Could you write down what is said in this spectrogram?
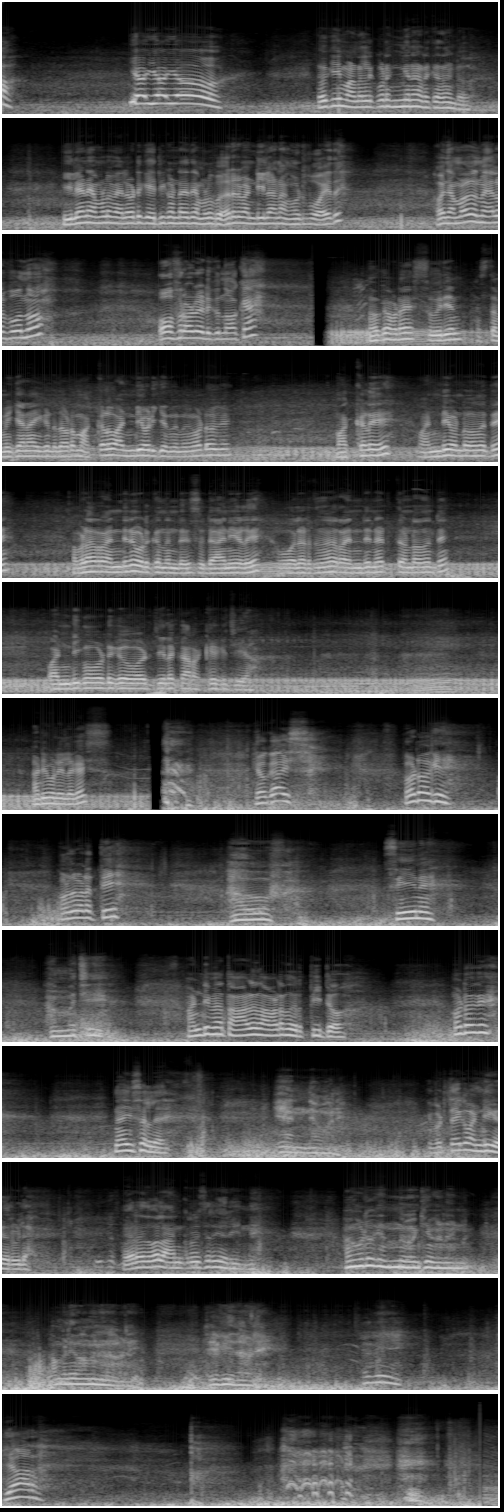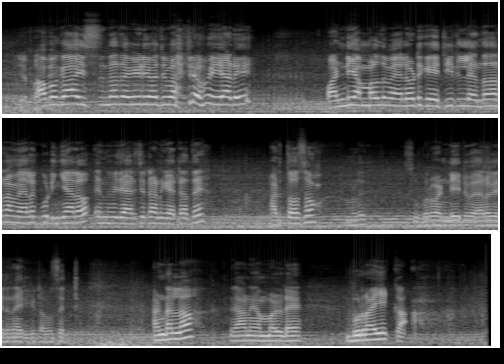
Yo yo yo! നോക്കി ഈ മണൽ കൂടെ ഇങ്ങനെ നടക്കാതുണ്ടോ ഇതിലാണ് നമ്മൾ മേലോട്ട് കയറ്റി കൊണ്ടുപോയത് നമ്മൾ വേറൊരു വണ്ടിയിലാണ് അങ്ങോട്ട് പോയത്. അപ്പോൾ നമ്മൾ മേലെ പോകുന്നു. ഓഫ് റോഡ് എടുക്കുന്നു ഓക്കെ നമുക്ക് അവിടെ സൂര്യൻ അസ്തമിക്കാനായിക്കേണ്ടത് അവിടെ മക്കൾ വണ്ടി ഓടിക്കുന്നുണ്ട്. ഇങ്ങോട്ട് നോക്ക്. മക്കൾ വണ്ടി കൊണ്ടുവന്നിട്ട് അവിടെ റെന്റിന് കൊടുക്കുന്നുണ്ട് സുഡാനികൾ ഓലടുത്ത് നിന്ന് റെന്റിന് എടുത്ത് കൊണ്ടുവന്നിട്ട് വണ്ടി ഇങ്ങോട്ട് കേടിച്ചിലെ കറക്കുകയൊക്കെ ചെയ്യാം. അടിപൊളിയല്ലേ ഗൈസ് യോ ഗൈസ് ഓട്ടോ നോക്കി. നമ്മളിവിടെ എത്തി. സീന്. അമ്മച്ചി വണ്ടി മേ താഴെ അവിടെ നിർത്തിയിട്ടോ? അവിടെ നോക്കി നൈസല്ലേ? എന്റെ മോനെ. ഇവിടത്തേക്ക് വണ്ടി കയറൂല വേറെ ഇതുപോലെ ലാൻഡ് ക്രൂസർ കയറിയെന്നെ അങ്ങോട്ടൊക്കെ എന്ത് ഭംഗി കാണാൻ? അമ്പളി മാമൻ അവിടെ. രവി ഇതവിടെ രവി യാർ. അപ്പൊ ഗായ്സ് ഇന്നത്തെ വീഡിയോ വെച്ച് വൈരപ്പ് ചെയ്യാണ്. വണ്ടി നമ്മളത് മേലോട്ട് കയറ്റിയിട്ടില്ല എന്താ പറഞ്ഞാൽ മേലെ കുടുങ്ങിയാലോ എന്ന് വിചാരിച്ചിട്ടാണ് കയറ്റാത്തത് അടുത്ത ദിവസം നമ്മൾ സൂപ്പർ വണ്ടിയായിട്ട് വേറെ വരുന്നതായിരിക്കും. കേട്ടോ സെറ്റ് ഉണ്ടല്ലോ ഇതാണ് നമ്മളുടെ ബുറൈക്ക.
